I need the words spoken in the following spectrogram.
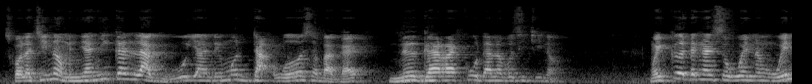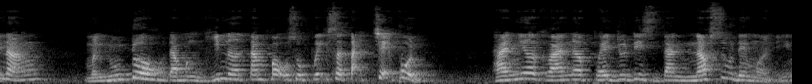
Sekolah Cina menyanyikan lagu yang demo dakwa sebagai negaraku dalam versi Cina. Mereka dengan sewenang-wenang menuduh dan menghina tanpa usul periksa tak cek pun. Hanya kerana prejudis dan nafsu demo ni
